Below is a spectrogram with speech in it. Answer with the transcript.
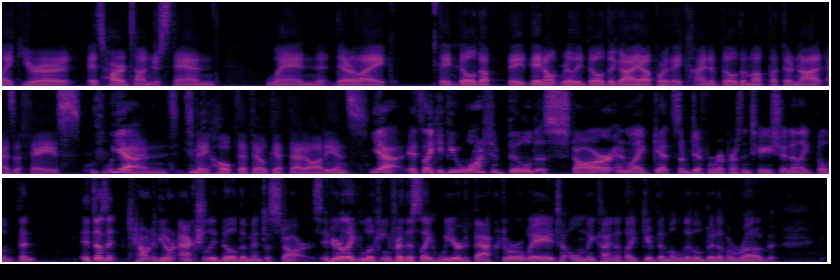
like you're it's hard to understand when they're like they build up they they don't really build a guy up or they kind of build him up but they're not as a face yeah, and they me- hope that they'll get that audience Yeah, it's like if you want to build a star and like get some different representation and like build them, then it doesn't count if you don't actually build them into stars. If you're like looking for this like weird backdoor way to only kind of like give them a little bit of a rub,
